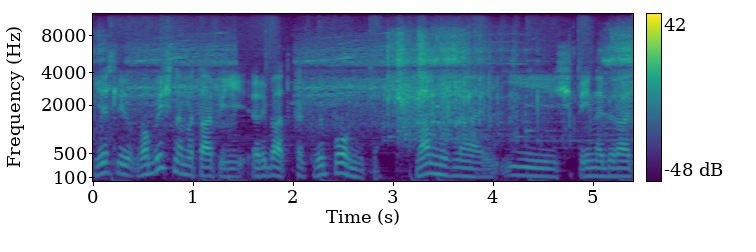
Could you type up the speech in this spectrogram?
Если в обычном этапе, ребят, как вы помните, нам нужно и щиты набирать,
